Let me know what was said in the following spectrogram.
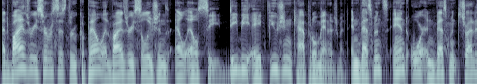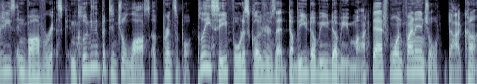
Advisory services through Capel Advisory Solutions LLC, DBA Fusion Capital Management. Investments and or investment strategies involve risk, including the potential loss of principal. Please see full disclosures at www.mach1financial.com.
